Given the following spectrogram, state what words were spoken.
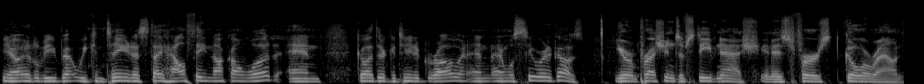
you know, it'll be, but we continue to stay healthy, knock on wood, and go out there and continue to grow, and, and we'll see where it goes. your impressions of steve nash in his first go around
